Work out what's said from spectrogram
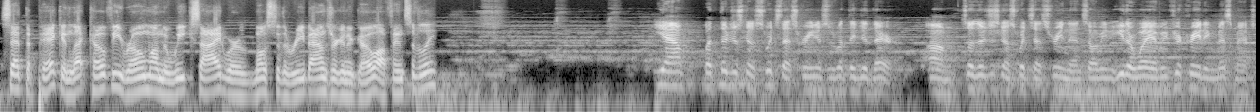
set the pick and let Kofi roam on the weak side where most of the rebounds are going to go offensively? Yeah, but they're just going to switch that screen. This is what they did there. Um, so they're just going to switch that screen then. So I mean, either way, I mean, if you're creating mismatch,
